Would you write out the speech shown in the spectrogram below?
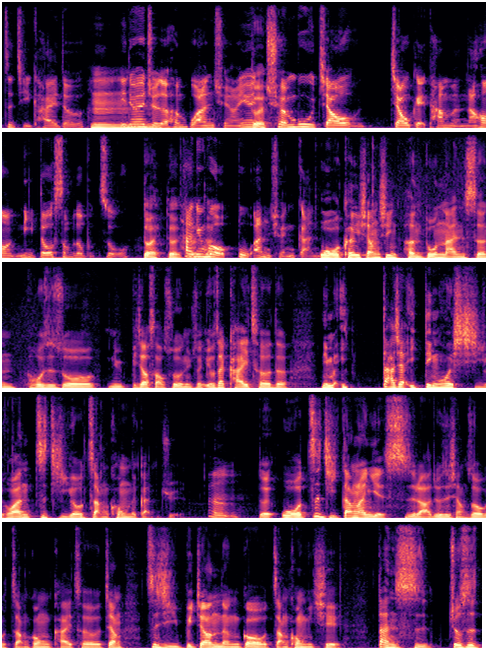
自己开的，嗯，一定会觉得很不安全啊，因为全部交交给他们，然后你都什么都不做，对对，他一定会有不安全感。我可以相信很多男生，或是说女比较少数的女生有在开车的，你们一大家一定会喜欢自己有掌控的感觉。嗯，对我自己当然也是啦，就是享受掌控开车，这样自己比较能够掌控一切。但是就是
